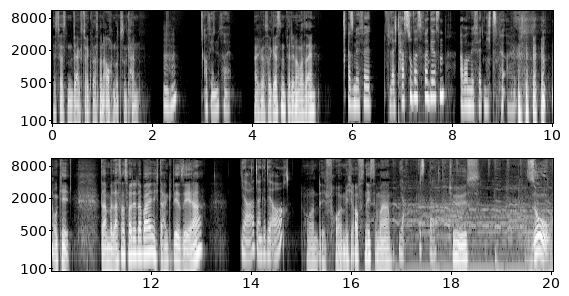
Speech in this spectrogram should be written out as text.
ist das ein Werkzeug, was man auch nutzen kann. Mhm. Auf jeden Fall. Habe ich was vergessen? Fällt dir noch was ein? Also mir fällt, vielleicht hast du was vergessen, aber mir fällt nichts mehr ein. okay, dann belassen wir es heute dabei. Ich danke dir sehr ja, danke dir auch. und ich freue mich aufs nächste Mal. Ja, bis bald. Tschüss. So,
